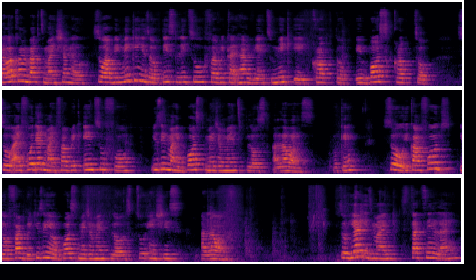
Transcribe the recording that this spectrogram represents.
welcome back to my channel. So i'll be making use of this little fabric i have here to make a crop top a bust crop top. So i folded my fabric into four using my bust measurement plus allowance okay? So you can fold your fabric using your bust measurement plus two inches allowance. So here is my starting line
